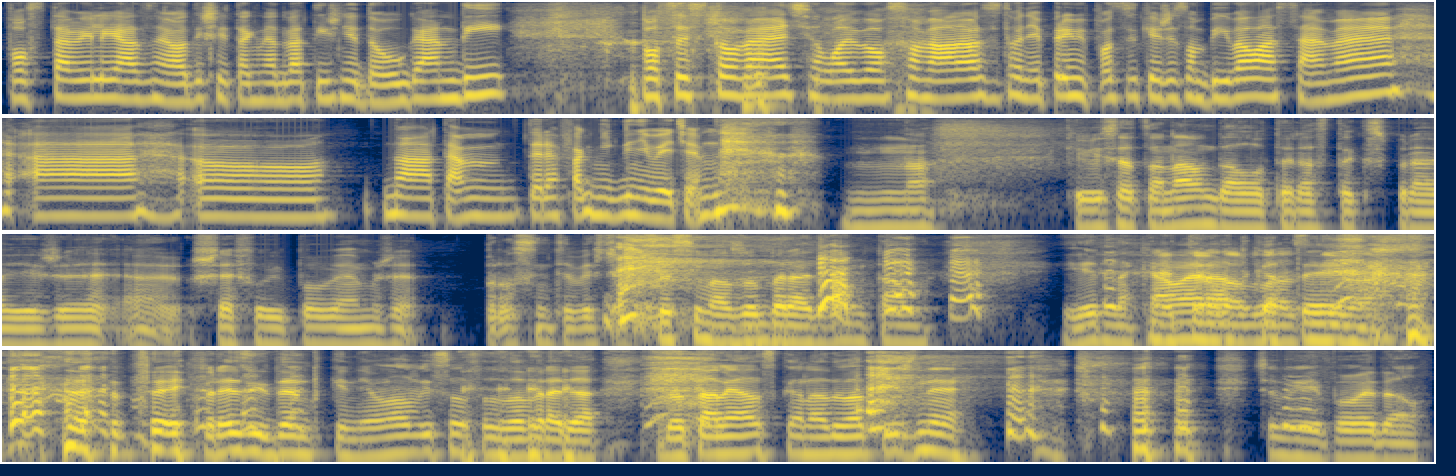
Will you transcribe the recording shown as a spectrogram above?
postavili a sme odišli tak na dva týždne do Ugandy pocestovať, lebo som mala naozaj to nepríjemný pocit, keďže som bývala sama a uh, no a tam teda fakt nikdy neviete. No, keby sa to nám dalo teraz tak spraviť, že e, šéfovi poviem, že prosím ťa, vieš čo, chce si ma zoberať tam jedna kamarátka tej, tej prezidentky, nemal by som sa zobrať a do Talianska na dva týždne? Čo by mi povedal?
